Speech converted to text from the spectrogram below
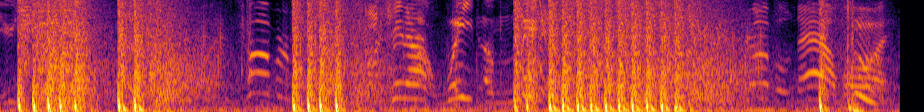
You should cover me. I cannot wait a minute. You're in trouble now, hmm. boy.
